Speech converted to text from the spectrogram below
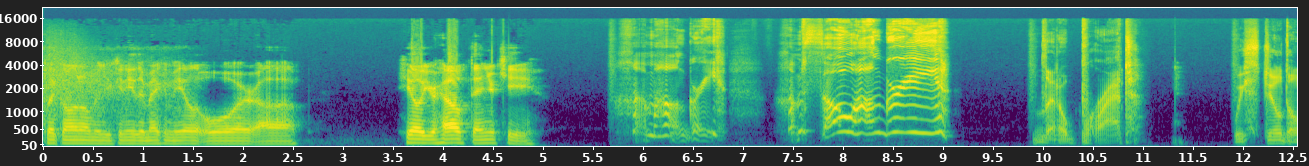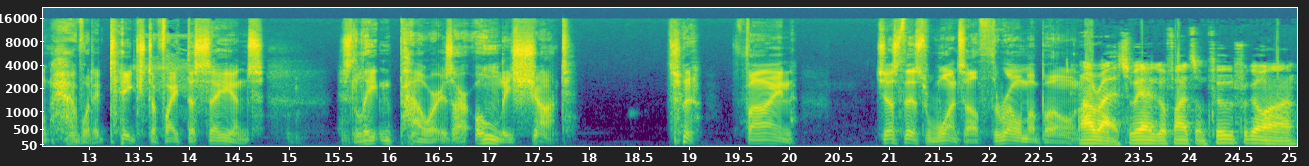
click on them, and you can either make a meal or uh, heal your health and your ki. I'm hungry. I'm so hungry. Little brat. We still don't have what it takes to fight the Saiyans. His latent power is our only shot. Fine. Just this once, I'll throw him a bone. All right, so we gotta go find some food for Gohan.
